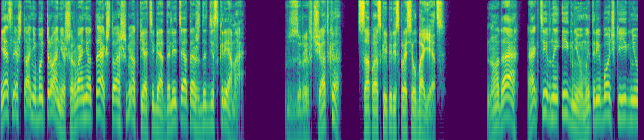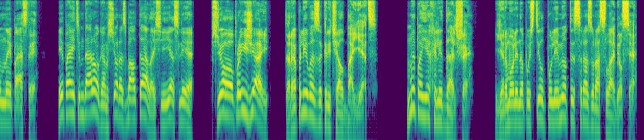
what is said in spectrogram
Если что-нибудь тронешь, рванет так, что ошметки от тебя долетят аж до дискрема». «Взрывчатка?» — с опаской переспросил боец. «Ну да, активный игниум и три бочки игниумной пасты. И по этим дорогам все разболталось, и если...» «Все, проезжай!» — торопливо закричал боец. Мы поехали дальше. Ермолин опустил пулемет и сразу расслабился.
